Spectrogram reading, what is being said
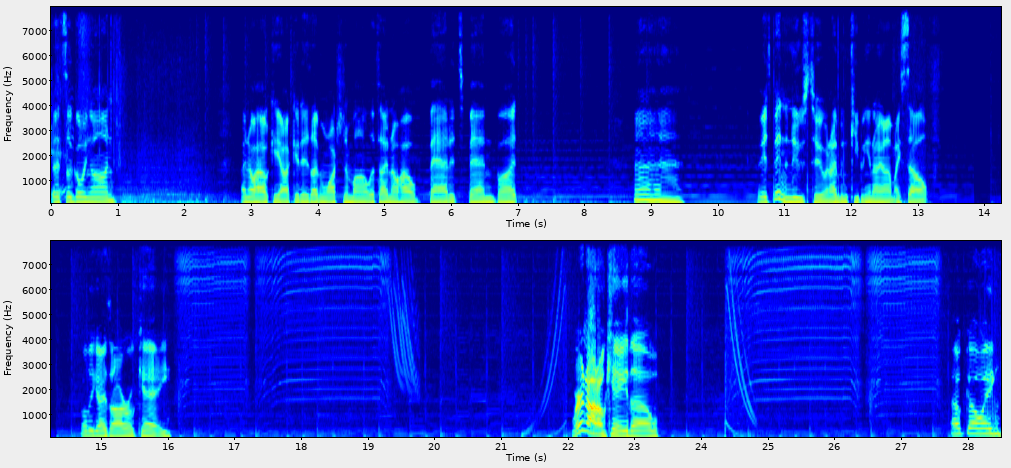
that's still going on. I know how chaotic it is. I've been watching the monolith. I know how bad it's been, but. I mean, it's been the news too, and I've been keeping an eye on it myself. Well, you guys are okay. We're not okay, though. Outgoing.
